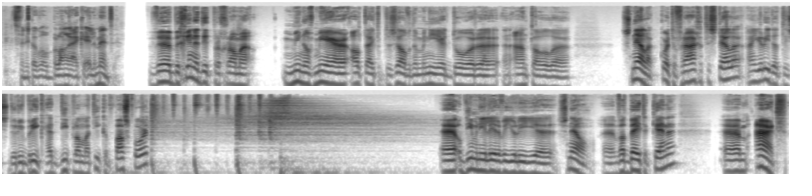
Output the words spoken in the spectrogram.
Dat vind ik ook wel belangrijke elementen. We beginnen dit programma min of meer altijd op dezelfde manier door uh, een aantal snelle, korte vragen te stellen aan jullie. Dat is de rubriek Het Diplomatieke Paspoort. Uh, op die manier leren we jullie snel wat beter kennen. Um, Aart,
